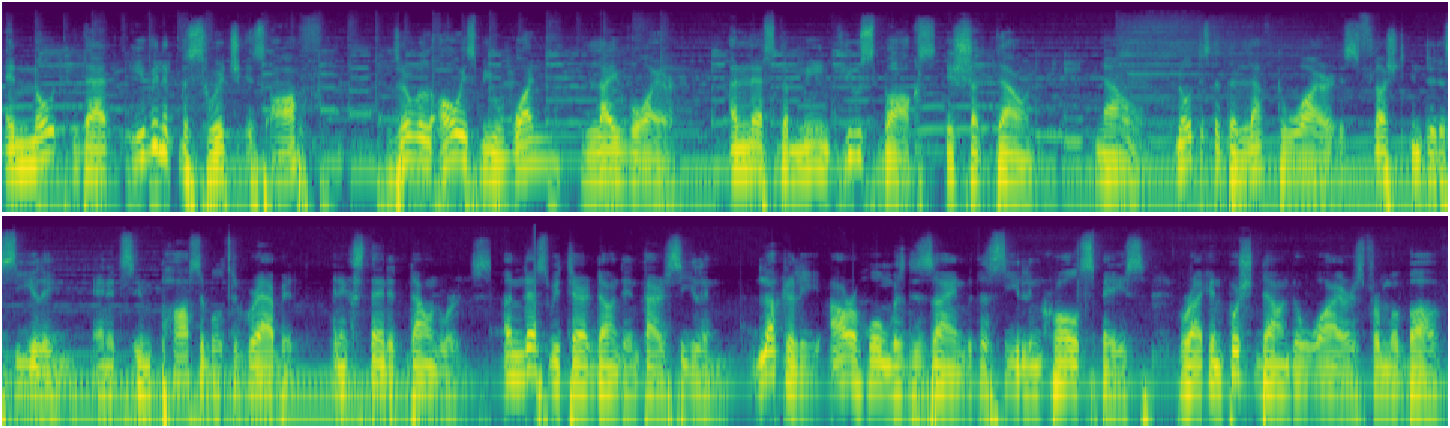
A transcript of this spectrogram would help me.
And note that even if the switch is off, there will always be one live wire, unless the main fuse box is shut down. Now, notice that the left wire is flushed into the ceiling and it's impossible to grab it and extend it downwards, unless we tear down the entire ceiling. Luckily, our home was designed with a ceiling crawl space where I can push down the wires from above.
